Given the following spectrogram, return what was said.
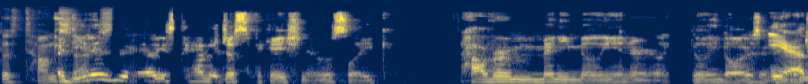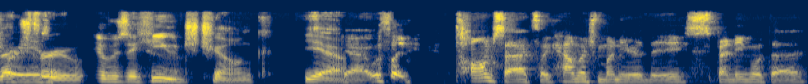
the Tom Adidas Sachs did at least they have the justification. It was like however many million or like billion dollars in Yeah, that's It was like- true. It was a huge chunk. Yeah. yeah, with like Tom Sachs, like how much money are they spending with that?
